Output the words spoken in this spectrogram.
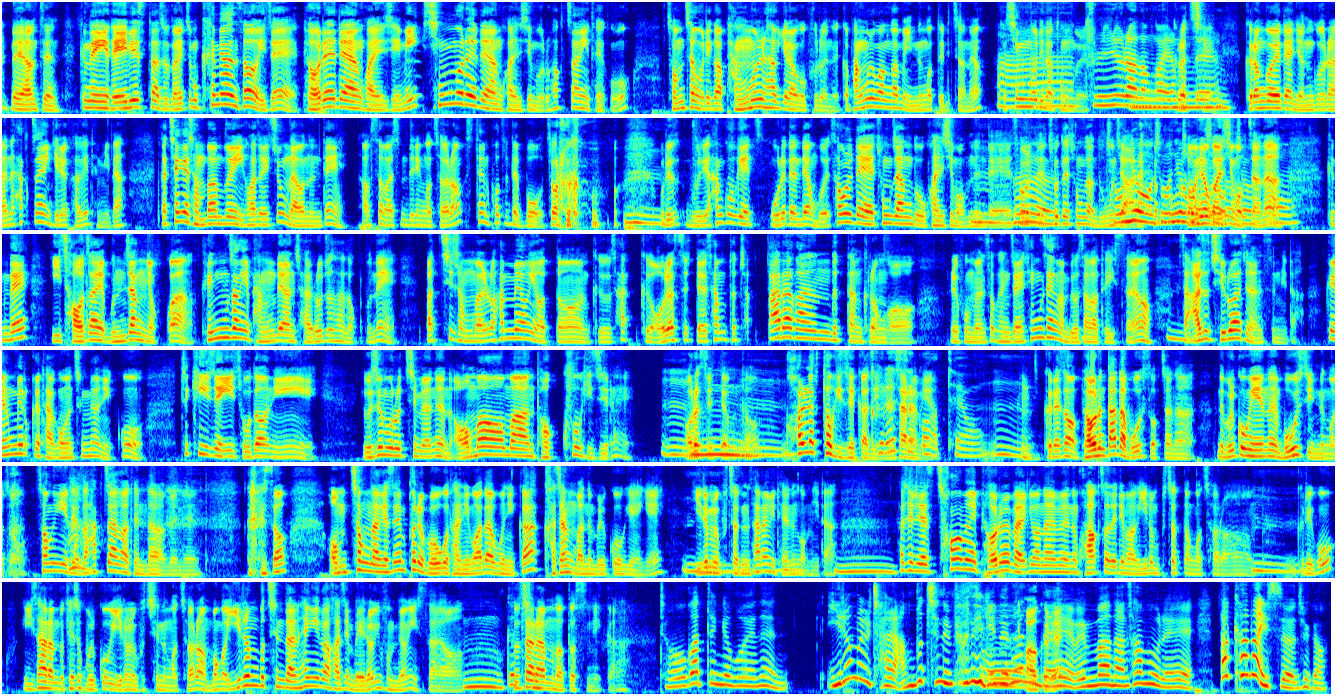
네, 아무튼 근데 이 데이비드 스타 조던이 좀 크면서 이제 별에 대한 관심이 식물에 대한 관심으로 확장이 되고 점차 우리가 박물학이라고 부르는 그러니까 박물관 가면 있는 것들 있잖아요. 그러니까 식물이나 아, 동물 분류라던가 이런 그렇지. 것들. 그런 거에 대한 연구를 하는 학자의 길을 가게 됩니다. 그러니까 책의 전반부에 이 과정이 쭉 나오는데 앞서 말씀드린 것처럼 스탠포드 대 뭐 어쩌라고 음. 우리 우리 한국의 오래된 대학 뭐 서울대 총장도 관심 없는데 음. 서울대 네. 초대 총장 누군지 전혀, 알아요? 전혀 전혀 관심 없죠. 없잖아. 어. 근데 이 저자의 문장력과 굉장히 방대한 자료조사 덕분에 마치 정말로 한 명이 어떤 그, 사- 그 어렸을 때 삶부터 쫙 따라가는 듯한 그런 거 를 보면서 굉장히 생생한 묘사가 돼 있어요. 그래서 음. 아주 지루하진 않습니다. 꽤 흥미롭게 다가오는 측면이 있고 특히 이제 이 조던이 요즘으로 치면은 어마어마한 덕후 기질에 음. 어렸을 때부터 음. 컬렉터 기질까지 있는 그랬을 것 사람이야. 같아요. 음. 음, 그래서 별은 따다 모을 수 없잖아. 근데 물고기는 모을 수 있는 거죠. 성인이 돼서 학자가 된 다음에는. 그래서 엄청나게 샘플을 모으고 다니고 하다 보니까 가장 많은 물고기에게 이름을 음. 붙여준 사람이 되는 겁니다. 음. 사실 이제 처음에 별을 발견하면 과학자들이 막 이름 붙였던 것처럼 음. 그리고 이 사람도 계속 물고기 이름을 붙이는 것처럼 뭔가 이름 붙인다는 행위가 가진 매력이 분명히 있어요. 음, 그. 사람은 어떻습니까? 저 같은 경우에는 이름을 잘 안 붙이는 편이기는 어. 한데 아, 그래? 웬만한 사물에 딱 하나 있어요. 제가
